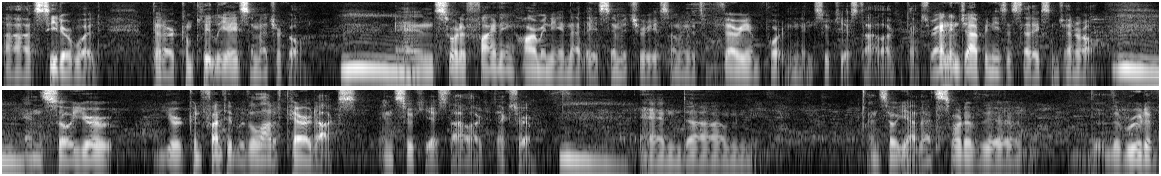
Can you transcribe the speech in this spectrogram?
uh, cedar wood that are completely asymmetrical. Mm. And sort of finding harmony in that asymmetry is something that's very important in Sukiya style architecture and in Japanese aesthetics in general. Mm. And so you're you're confronted with a lot of paradox in Sukiya style architecture. Mm. And um, and so yeah, that's sort of the the, the root of,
